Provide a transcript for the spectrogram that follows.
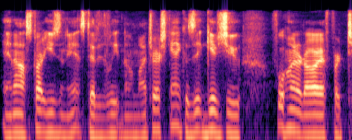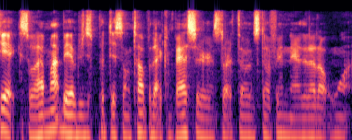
and I'll start using it instead of deleting on my trash can because it gives you 400 RF per tick. So I might be able to just put this on top of that capacitor and start throwing stuff in there that I don't want,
